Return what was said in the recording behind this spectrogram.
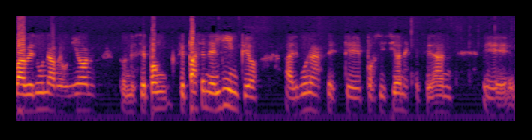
va a haber una reunión donde se, se pasen en limpio algunas este, posiciones que se dan eh,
